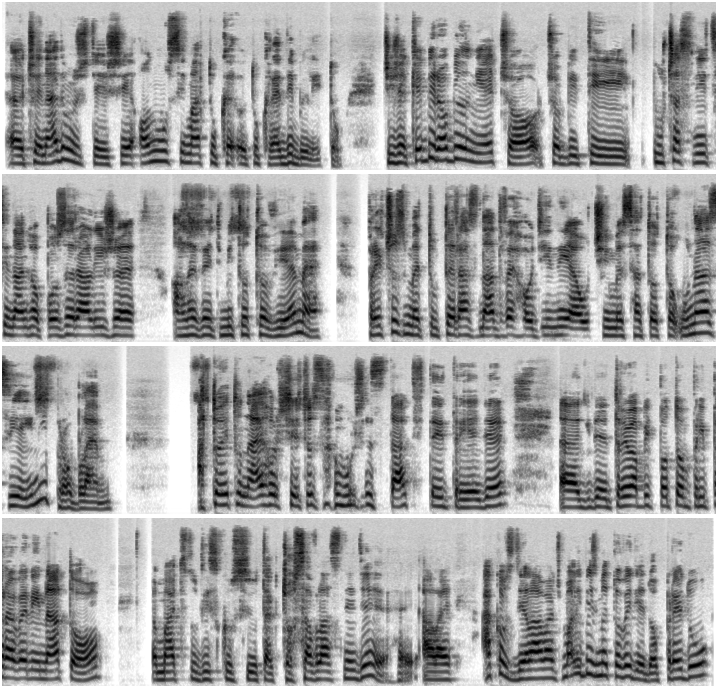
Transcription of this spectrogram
e, čo je najdôležitejšie, on musí mať tú, tú kredibilitu. Čiže keby robil niečo, čo by tí účastníci na ňo pozerali, že ale veď my toto vieme, prečo sme tu teraz na dve hodiny a učíme sa toto? U nás je iný problém. A to je to najhoršie, čo sa môže stať v tej triede, e, kde treba byť potom pripravený na to, mať tú diskusiu, tak čo sa vlastne deje. Hej? Ale ako vzdelávač, mali by sme to vedieť dopredu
